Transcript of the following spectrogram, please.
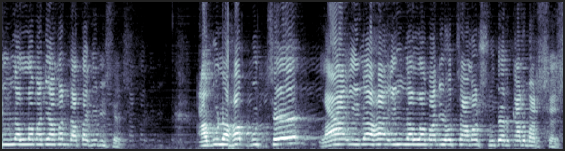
ইল্লাল্লাহ মানে আমার দাতাগিরি শেষ। আবুল আহাব বুঝছে, লা ইলাহা ইল্লাল্লাহ মানে হচ্ছে আমার সুদের কারবার শেষ।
